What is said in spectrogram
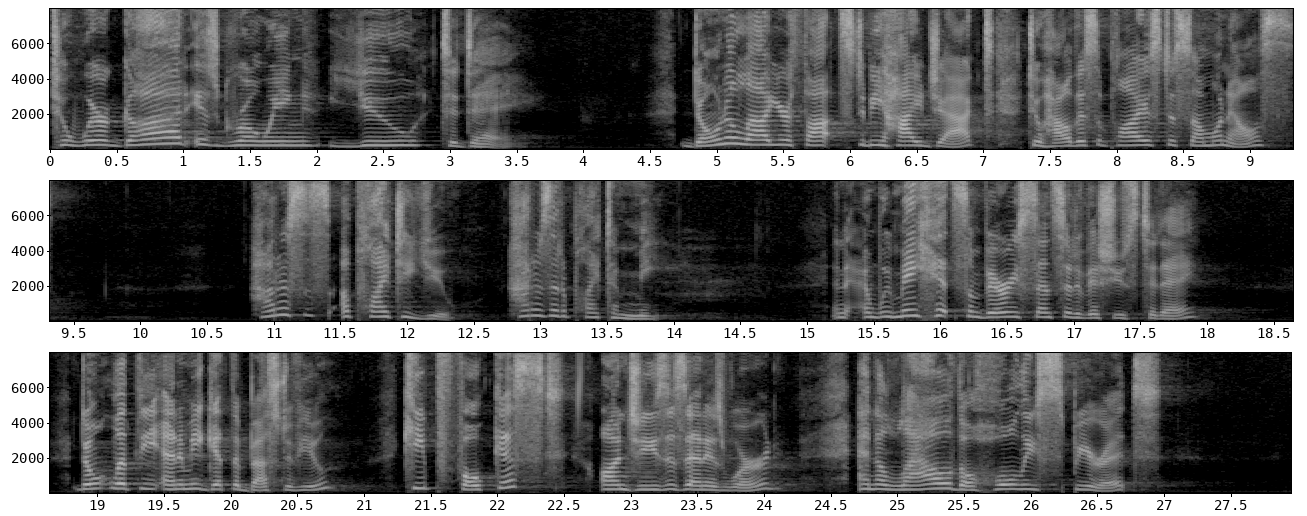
to where God is growing you today. Don't allow your thoughts to be hijacked to how this applies to someone else. How does this apply to you? How does it apply to me? And, and we may hit some very sensitive issues today. Don't let the enemy get the best of you. Keep focused on Jesus and His Word and allow the Holy Spirit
